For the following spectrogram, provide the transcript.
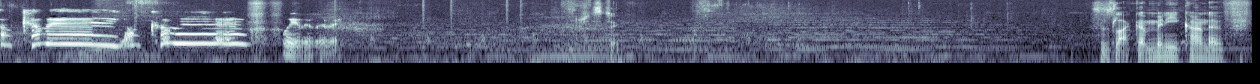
I'm coming. I'm coming. Wait, wait, wait, wait. Interesting. This is like a mini kind of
